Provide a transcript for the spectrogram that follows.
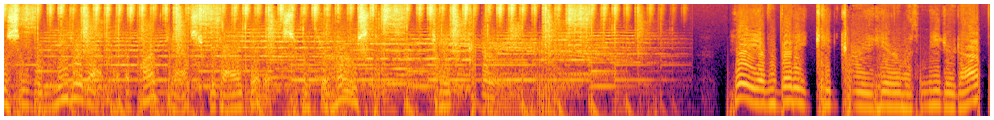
listening to Metered Up, a podcast for diabetics with your host, Kid Curry. Hey everybody, Kid Curry here with Metered Up,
